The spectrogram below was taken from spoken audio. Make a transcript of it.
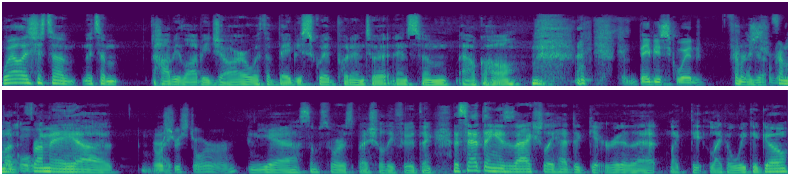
Well, it's just a it's a Hobby Lobby jar with a baby squid put into it and some alcohol Baby squid from a, from, from a a from a uh, grocery store. Or? Yeah, some sort of specialty food thing. The sad thing is, I actually had to get rid of that like the, like a week ago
